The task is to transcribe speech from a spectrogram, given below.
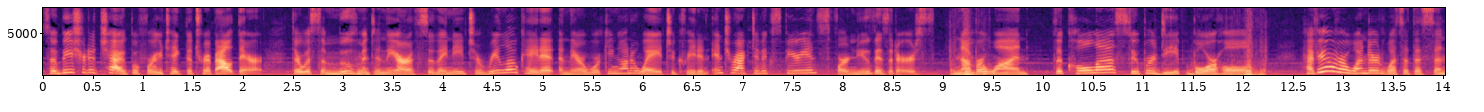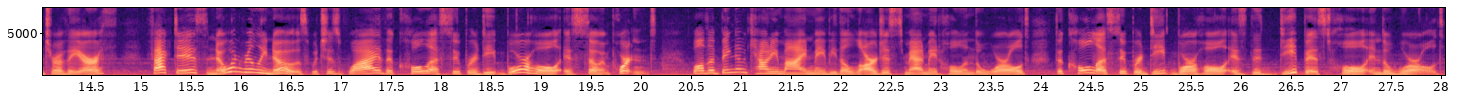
so be sure to check before you take the trip out there. There was some movement in the earth, so they need to relocate it and they are working on a way to create an interactive experience for new visitors. Number 1. The Kola Super Deep Borehole Have you ever wondered what's at the center of the earth? Fact is, no one really knows, which is why the Kola Super Deep Borehole is so important. While the Bingham County mine may be the largest man-made hole in the world, the Kola Super Deep Borehole is the deepest hole in the world.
